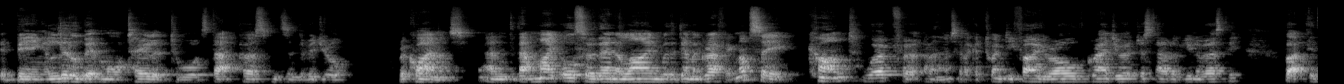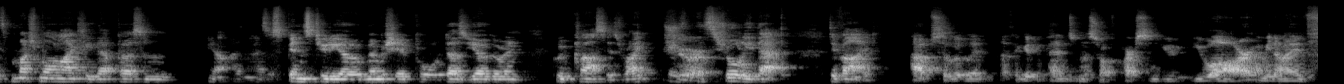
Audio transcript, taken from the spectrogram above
it being a little bit more tailored towards that person's individual requirements. And that might also then align with a demographic. Not to say can't work for, I don't know, say like a 25 year old graduate just out of university, but it's much more likely that person, you know, has a spin studio membership or does yoga in group classes, right? Sure. It's, it's surely that divide. Absolutely. I think it depends on the sort of person you, you are. I mean, I've,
